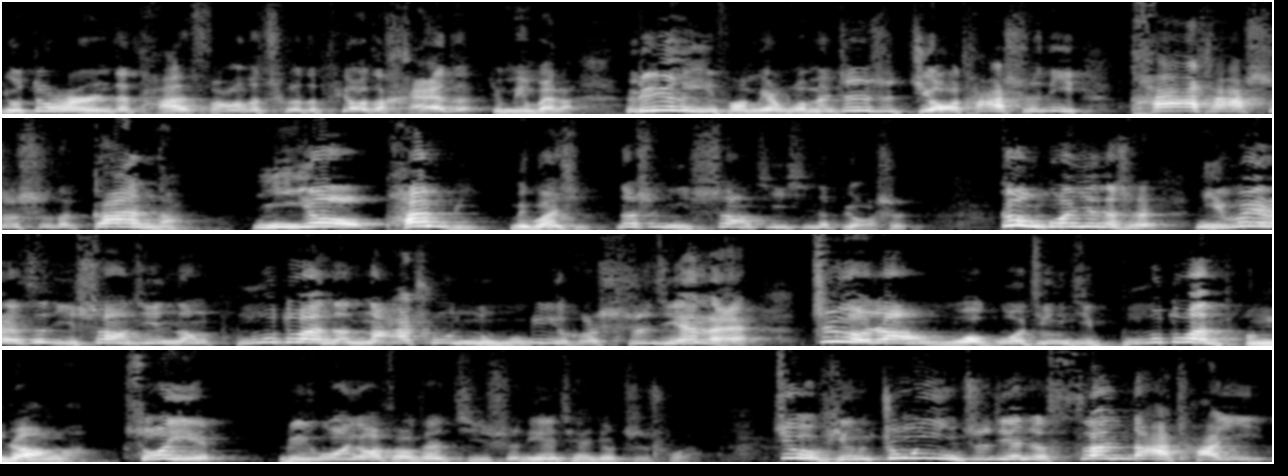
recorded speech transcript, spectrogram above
有多少人在谈房子、车子、票子、孩子，就明白了。另一方面，我们真是脚踏实地、踏踏实实的干呐。你要攀比没关系，那是你上进心的表示。更关键的是，你为了自己上进，能不断的拿出努力和时间来，这让我国经济不断膨胀啊。所以，李光耀早在几十年前就指出了，就凭中印之间这三大差异，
